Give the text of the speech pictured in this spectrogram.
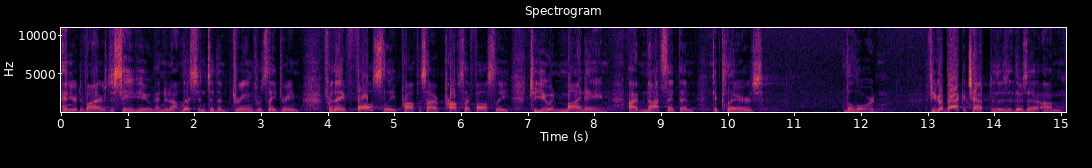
and your diviners deceive you, and do not listen to the dreams which they dream. For they falsely prophesy, prophesy falsely to you in my name. I have not sent them, declares the Lord. If you go back a chapter, there's, there's a, um,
